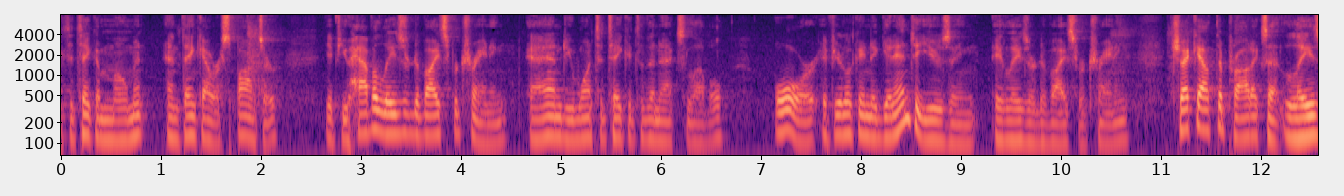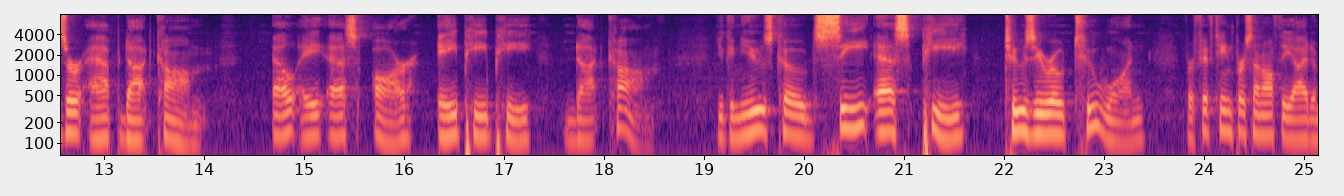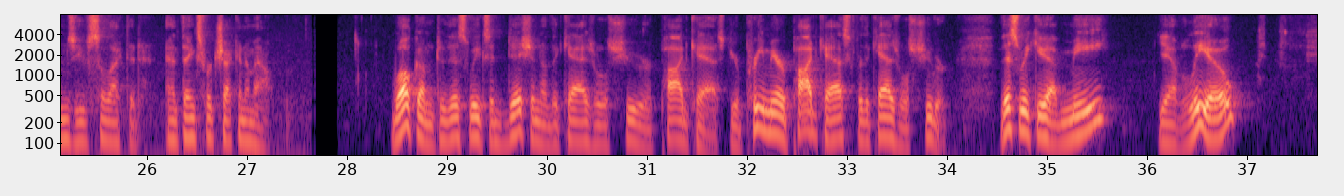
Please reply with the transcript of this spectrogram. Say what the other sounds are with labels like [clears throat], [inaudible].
like to take a moment and thank our sponsor. If you have a laser device for training and you want to take it to the next level, or if you're looking to get into using a laser device for training, check out the products at laserapp.com. L A S R A P P.com. You can use code CSP2021 for 15% off the items you've selected. And thanks for checking them out. Welcome to this week's edition of the Casual Shooter Podcast, your premier podcast for the casual shooter. This week you have me, you have Leo,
